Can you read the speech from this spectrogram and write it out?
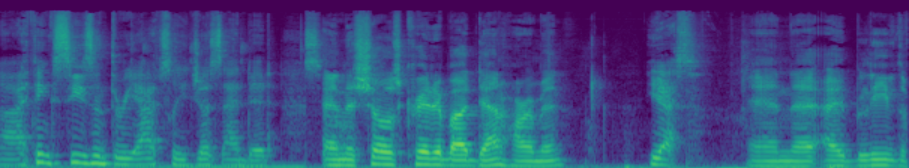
I think season three actually just ended. So, And the show is created by Dan Harmon, yes, and uh, I believe the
